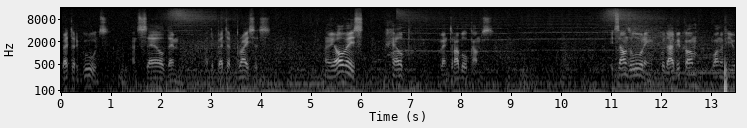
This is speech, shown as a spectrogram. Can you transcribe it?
better goods and sell them at the better prices. And we always help when trouble comes. It sounds alluring. Could I become one of you?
